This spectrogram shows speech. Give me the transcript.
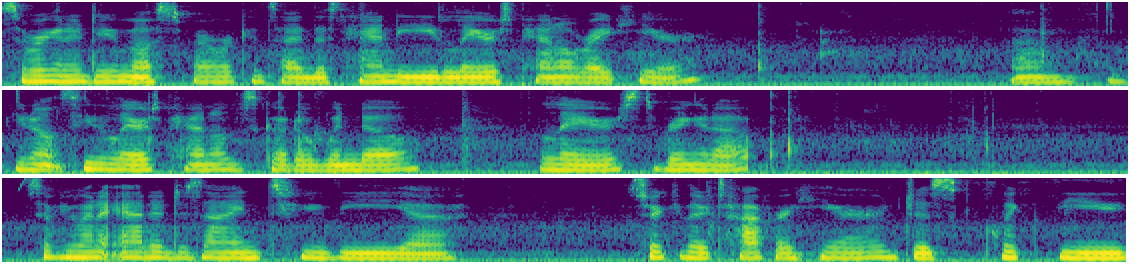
So we're going to do most of our work inside this handy layers panel right here. Um, if you don't see the layers panel, just go to Window, Layers to bring it up. So if you want to add a design to the uh, circular topper here, just click the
